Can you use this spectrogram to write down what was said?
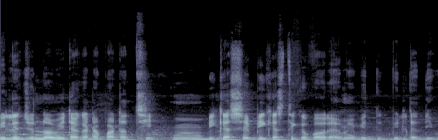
বিলের জন্য আমি টাকাটা পাঠাচ্ছি বিকাশে, বিকাশ থেকে পরে আমি বিদ্যুৎ বিলটা দিব।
